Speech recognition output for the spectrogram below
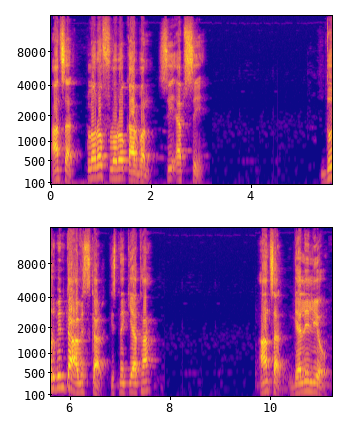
Answer, chlorofluorocarbon C F C दूरबीन का आविष्कार किसने किया था? Answer, Galileo.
